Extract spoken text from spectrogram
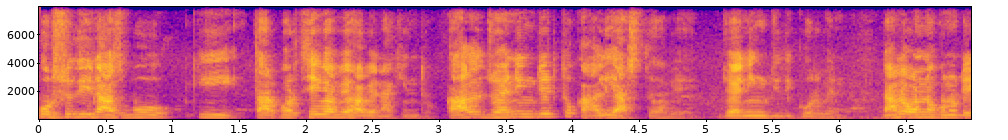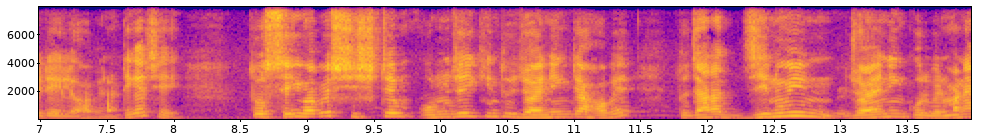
পরশু দিন আসব কি তারপর সেইভাবে হবে না কিন্তু। কাল জয়েনিং ডেট তো কালই আসতে হবে, জয়েনিং যদি করবেন। নাহলে অন্য কোনো ডেটে এলে হবে না, ঠিক আছে? তো সেইভাবে সিস্টেম অনুযায়ী কিন্তু জয়েনিংটা হবে। তো যারা জেনুইন জয়েনিং করবেন মানে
